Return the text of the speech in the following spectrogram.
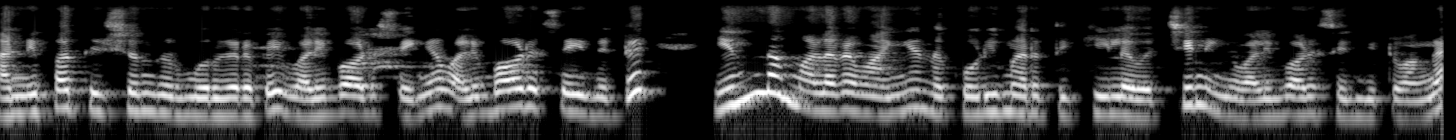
கண்டிப்பா திருச்செந்தூர் முருகரை போய் வழிபாடு செய்யுங்க. வழிபாடு செய்துட்டு இந்த மலரை வாங்கி அந்த கொடி மரத்து கீழே வச்சு நீங்க வழிபாடு செஞ்சுட்டு வாங்க.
